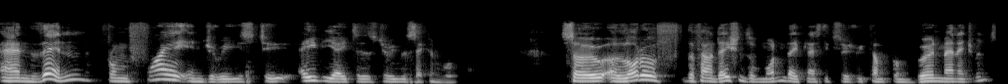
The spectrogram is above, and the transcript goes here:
and then from fire injuries to aviators during the Second World War. So a lot of the foundations of modern day plastic surgery come from burn management.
